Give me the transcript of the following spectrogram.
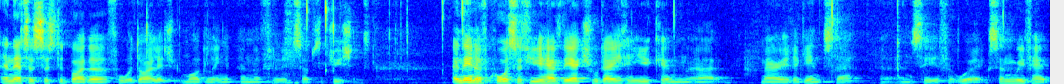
And that's assisted by the forward dielectric modelling and the fluid substitutions. And then, of course, if you have the actual data, you can uh, marry it against that uh, and see if it works. And we've had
